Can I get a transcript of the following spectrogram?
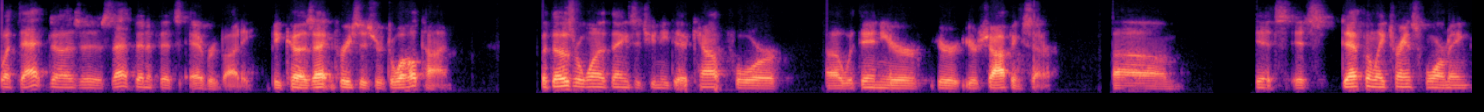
what that does is that benefits everybody because that increases your dwell time. But those are one of the things that you need to account for uh, within your your your shopping center. Um, it's it's definitely transforming,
